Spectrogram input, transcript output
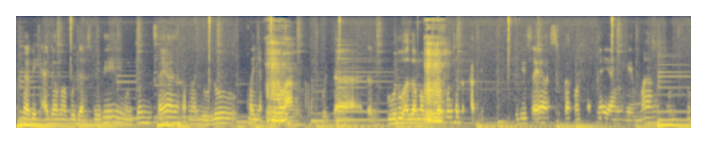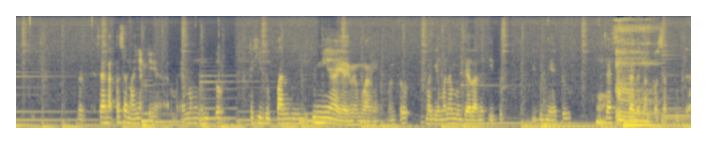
dari agama Buddha sendiri mungkin saya karena dulu banyak kenalan Buddha dan guru agama Buddha pun saya dekat gitu. jadi saya suka konsepnya yang memang untuk dan saya nggak tahu saya nanya ya emang untuk kehidupan di dunia ya memang untuk bagaimana menjalani hidup di dunia itu saya suka Hmm. dengan konsep Buddha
